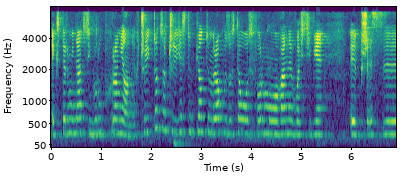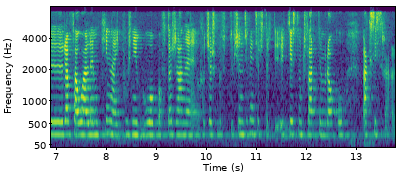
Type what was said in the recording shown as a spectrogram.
eksterminacji grup chronionych, czyli to, co w 1935 roku zostało sformułowane właściwie y, przez Rafała Lemkina i później było powtarzane chociażby w 1944 roku w Axis-RAL.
